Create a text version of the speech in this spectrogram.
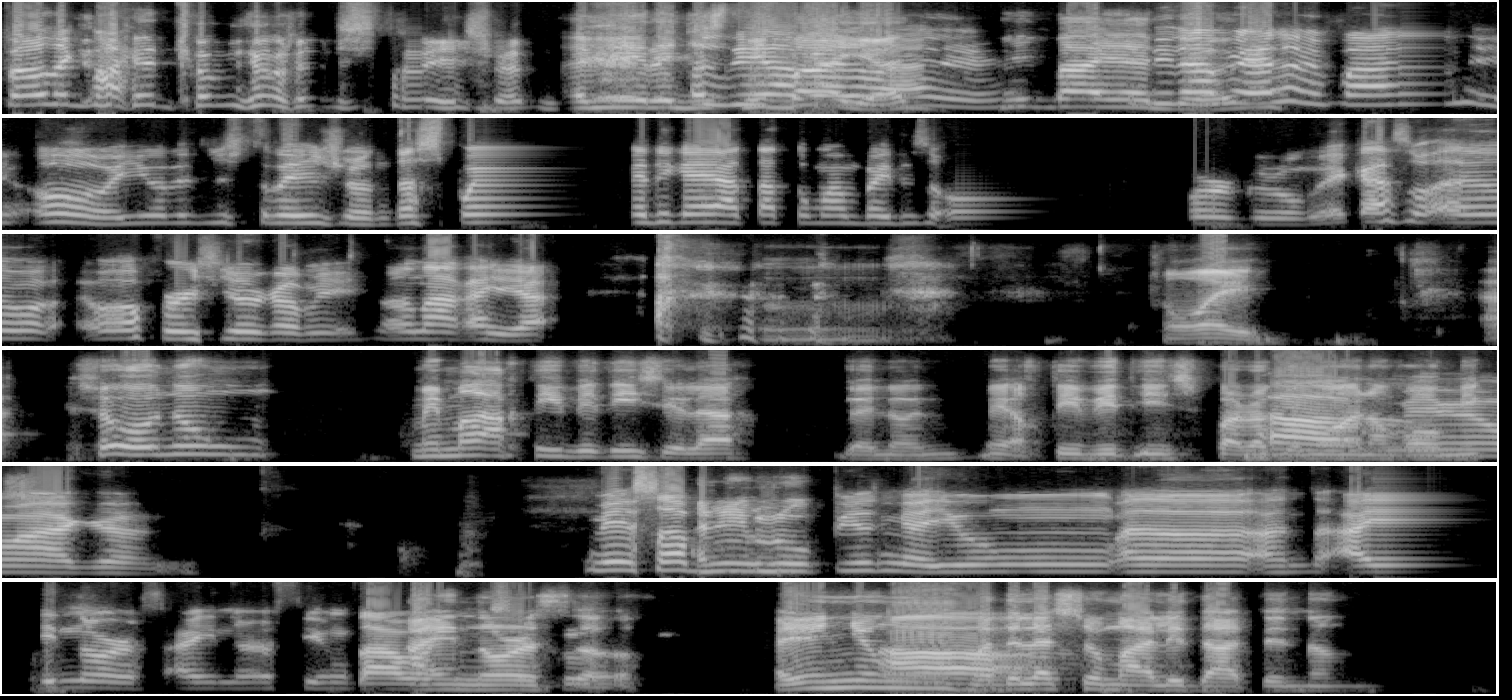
Pero nagbayad kami ng registration. Ay, may, regist- may bayad? Eh. May bayad Hindi namin alam eh, paano eh. Oh, yung registration. Tapos pwede kaya ata tumambay dun sa org room. Eh, kaso, ano, uh, first year kami. Ang nakahiya. um, okay. Ah, so, nung may mga activities sila, Ganon. May activities para gumawa uh, ng comics. May mga ganun. May subgroup ano yun nga, yung uh, I, North. I North yung tawag. I North, oh. Ayun yung uh, madalas sumali dati ng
